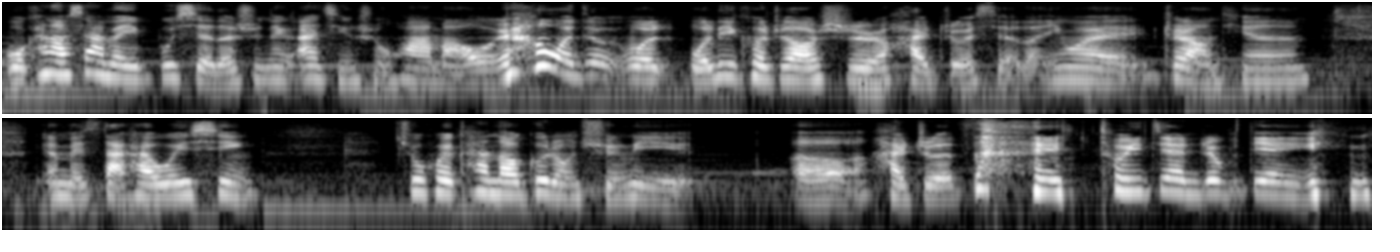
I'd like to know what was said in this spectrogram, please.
我看到下面一部写的是那个爱情神话嘛，我 然后我就我我立刻知道是海哲写的，因为这两天，每次打开微信，就会看到各种群里，呃，海哲在推荐这部电影。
